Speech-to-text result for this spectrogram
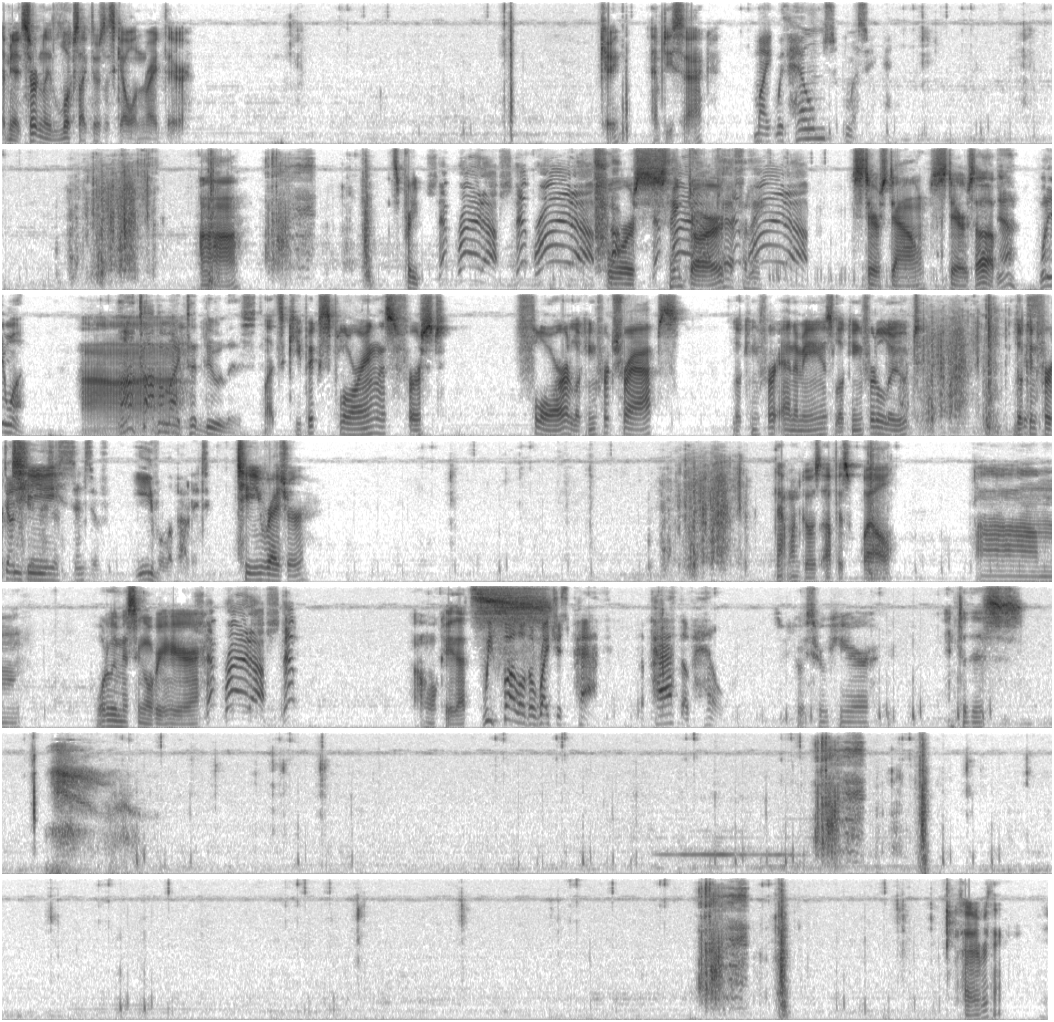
I mean, it certainly looks like there's a skeleton right there. Okay, empty sack. Might with Helm's blessing. Uh huh. It's pretty Step right up, step right up. poor Think start. Right up. Stairs down, stairs up. Yeah? What do you want? Uh, On top of my to-do list. Let's keep exploring this first floor, looking for traps, looking for enemies, looking for loot, looking This for tea, has a sense of evil about it. tea treasure. That one goes up as well. Um, what are we missing over here? Step right up, step. Oh, okay, that's. We follow the righteous path, the path of hell. So we Go through here, into this.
